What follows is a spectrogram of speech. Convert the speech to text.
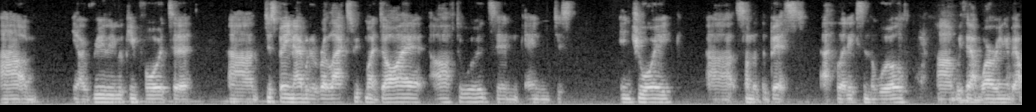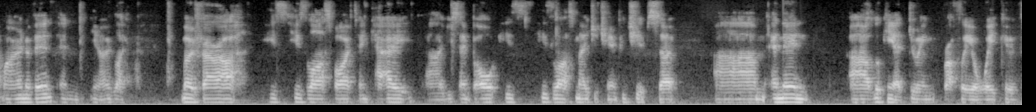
um, you know, really looking forward to um, just being able to relax with my diet afterwards and and just enjoy uh, some of the best athletics in the world um, without worrying about my own event. And you know, like Mo Farah, his his last five ten k, uh, Usain Bolt, his his last major championships. So, um, and then uh, looking at doing roughly a week of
